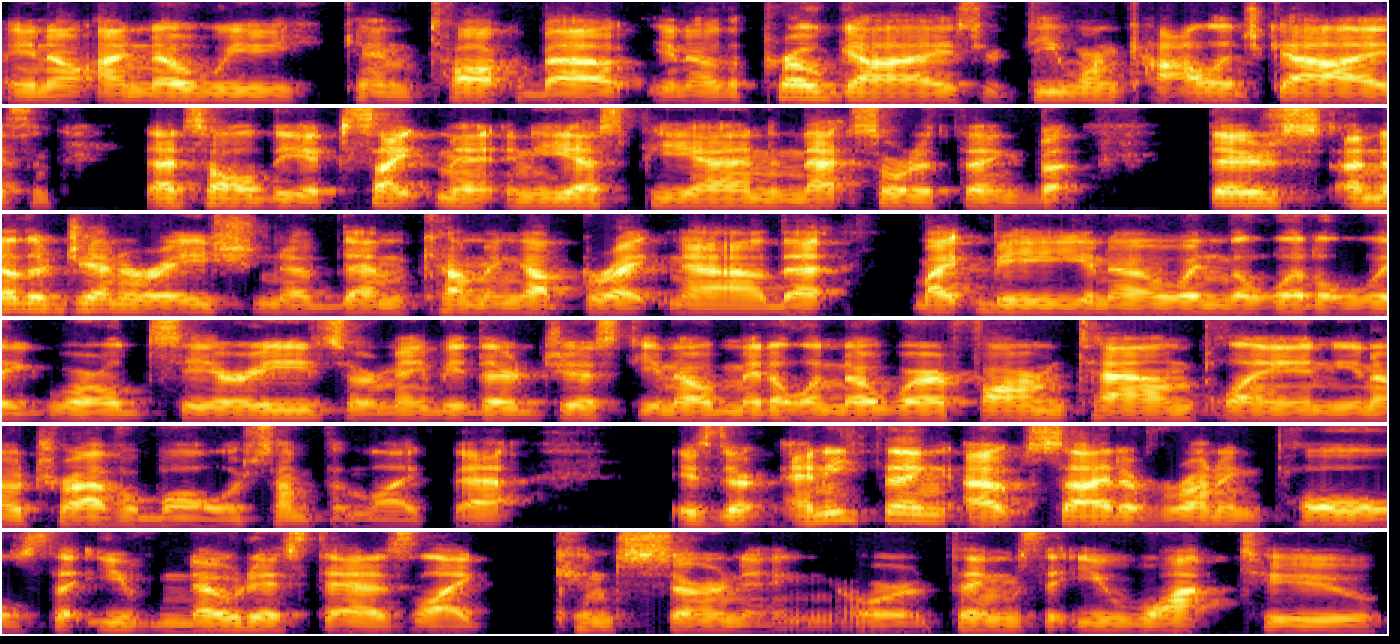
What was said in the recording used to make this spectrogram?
you know, I know we can talk about, you know, the pro guys or D1 college guys, and that's all the excitement and ESPN and that sort of thing. But there's another generation of them coming up right now that might be, you know, in the Little League World Series, or maybe they're just, you know, middle of nowhere farm town playing, you know, travel ball or something like that. Is there anything outside of running polls that you've noticed as like concerning or things that you want to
